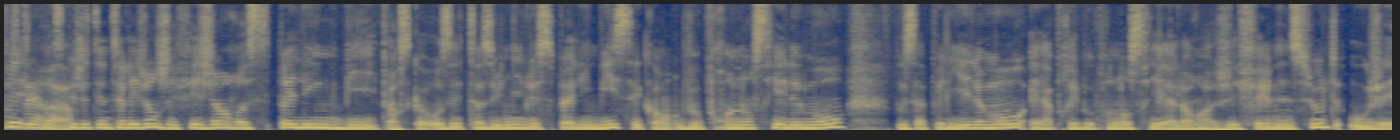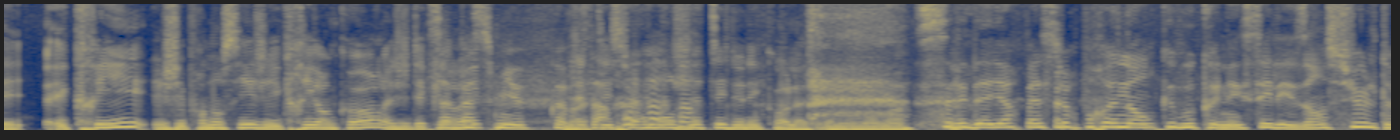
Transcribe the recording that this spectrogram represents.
fait, parce que j'étais intelligente, j'ai fait genre spelling bee. Parce qu'aux États-Unis, le spelling bee, c'est quand vous prononciez le mot, vous appeliez le mot et après vous prononciez. Alors, j'ai fait une insulte où j'ai écrit, j'ai prononcé, j'ai écrit encore et j'ai Ça déclaré. passe mieux comme ça. J'étais sûrement jetée de l'école à ce moment-là. Ce n'est d'ailleurs pas surprenant que vous connaissez les insultes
